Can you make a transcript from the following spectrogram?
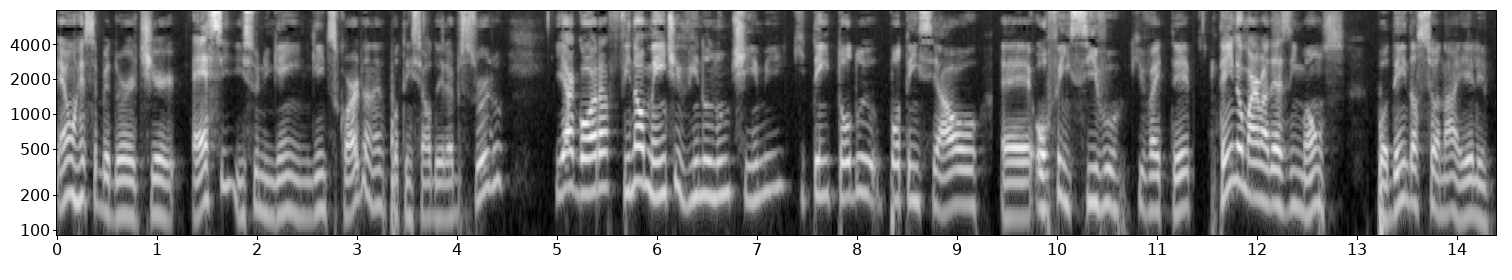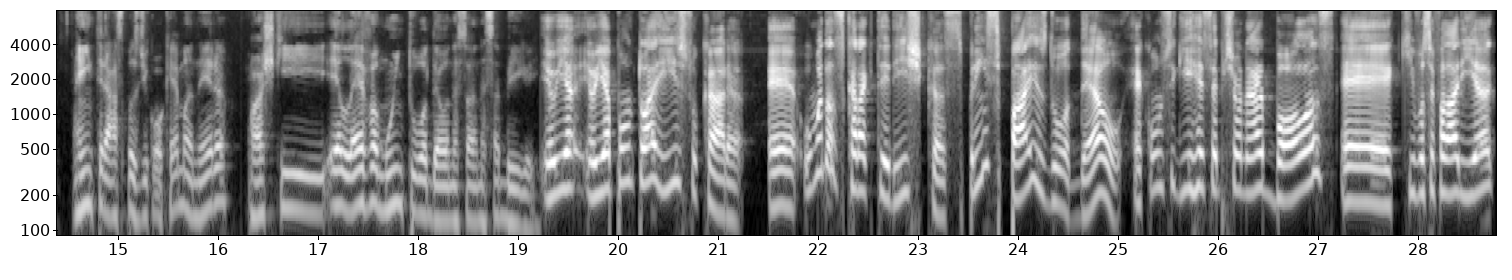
é um recebedor tier S, isso ninguém, ninguém discorda, né? O potencial dele é absurdo. E agora, finalmente, vindo num time que tem todo o potencial é, ofensivo que vai ter. Tendo uma arma 10 em mãos, podendo acionar ele, entre aspas, de qualquer maneira, eu acho que eleva muito o Odell nessa, nessa briga. Eu ia, eu ia pontuar isso, cara é, uma das características principais do Odell é conseguir recepcionar bolas é, que você falaria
